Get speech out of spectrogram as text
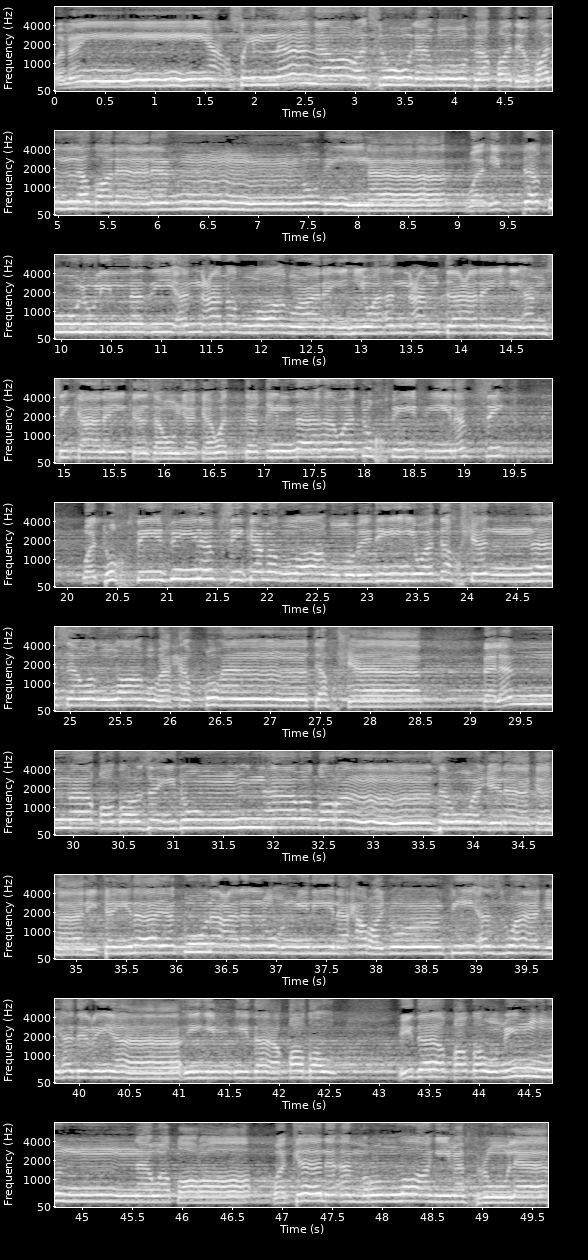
ومن يعص الله ورسوله فقد ضل ضلالا مبينا. وإذ تقول للذي أنعم الله عليه وأنعمت عليه أمسك عليك زوجك واتق الله وتخفي في نفسك وتخفي في نفسك ما الله مبديه وتخشى الناس والله أحق أن تخشى فلما قضى زيد منها وطرا زوجناكها لكي لا يكون على المؤمنين حرج في أزواج أدعيائهم إذا قضوا إذا قضوا منهن وطرا وكان أمر الله مفعولا.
